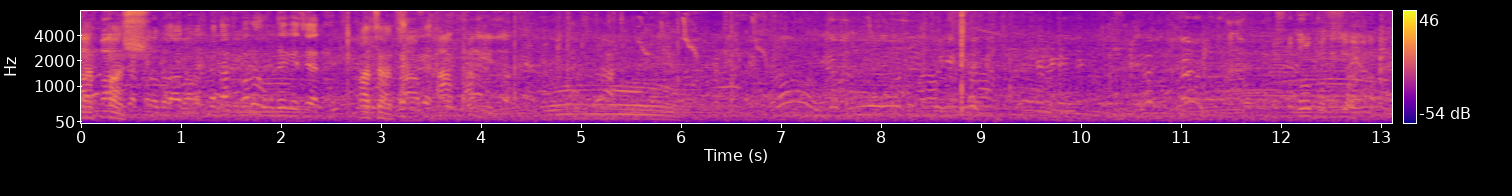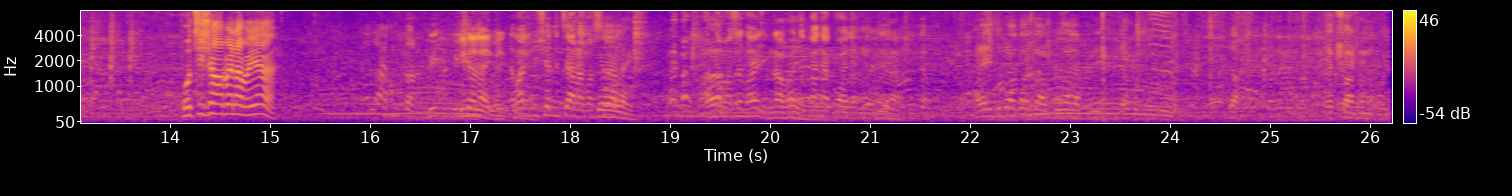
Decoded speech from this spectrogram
দাঁত পাশ। আচ্ছা আচ্ছা। পঁচিশে হবে না ভাইয়া? একশো আটানব্বই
